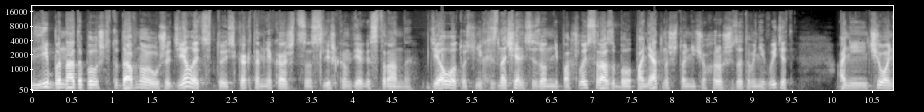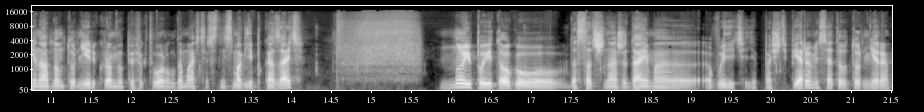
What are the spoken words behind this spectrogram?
либо надо было что-то давно уже делать, то есть как-то, мне кажется, слишком Вега странно делала, то есть у них изначально сезон не пошло, и сразу было понятно, что ничего хорошего из этого не выйдет. Они ничего ни на одном турнире, кроме Perfect World Masters, не смогли показать. Ну и по итогу достаточно ожидаемо вылетели почти первыми с этого турнира.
